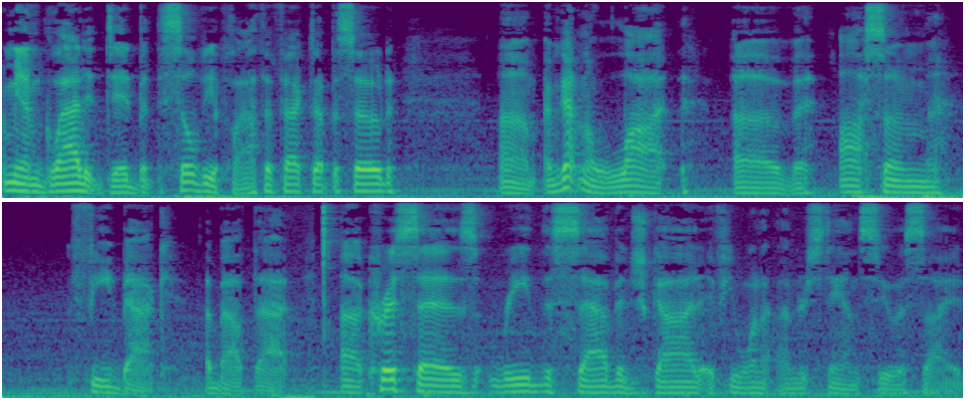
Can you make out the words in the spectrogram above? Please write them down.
I mean, I'm glad it did, but the Sylvia Plath effect episode, um, I've gotten a lot of awesome feedback about that. Uh, Chris says, read The Savage God if you want to understand suicide.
